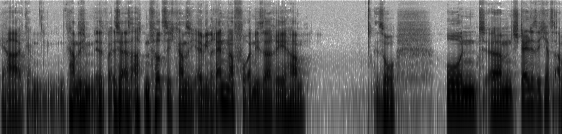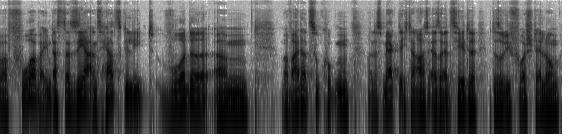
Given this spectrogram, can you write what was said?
ja, kam sich, ist ja erst 48, kam sich eher wie ein Rentner vor in dieser Reha. So. und ähm, stellte sich jetzt aber vor, weil ihm das da sehr ans Herz gelegt wurde, ähm, mal weiter zu gucken. Und das merkte ich dann auch, als er so erzählte, hatte so die Vorstellung,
